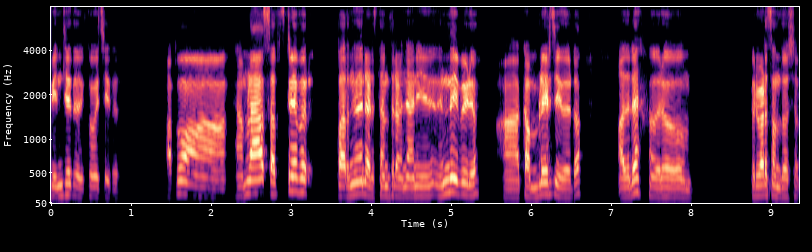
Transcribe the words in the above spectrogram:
പിൻ ചെയ്ത് വെക്കുകയോ ചെയ്തത് അപ്പോൾ നമ്മൾ ആ സബ്സ്ക്രൈബർ പറഞ്ഞതിന്റെ അടിസ്ഥാനത്തിലാണ് ഞാൻ ഇന്ന് ഈ വീഡിയോ കംപ്ലീറ്റ് ചെയ്തു കേട്ടോ അതിൽ ഒരു ഒരുപാട് സന്തോഷം.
